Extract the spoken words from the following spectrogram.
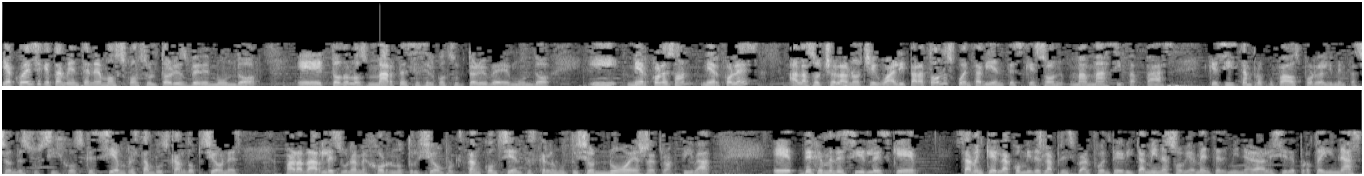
Y acuérdense que también tenemos consultorios Bebemundo. Eh, todos los martes es el consultorio Bebemundo. Y miércoles son, miércoles a las 8 de la noche igual. Y para todos los cuentavientes que son mamás y papás que sí están preocupados por la alimentación de sus hijos, que siempre están buscando opciones para darles una mejor nutrición porque están conscientes que la nutrición no es retroactiva, eh, déjenme decirles que Saben que la comida es la principal fuente de vitaminas, obviamente, de minerales y de proteínas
